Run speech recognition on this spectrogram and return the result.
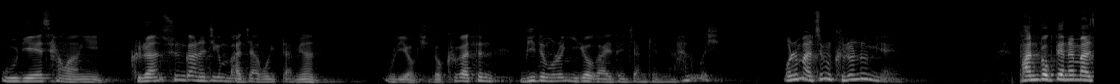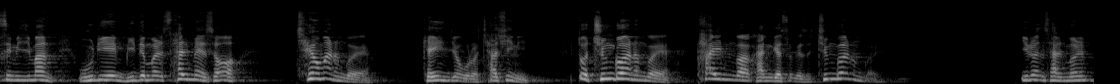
우리의 상황이 그러한 순간을 지금 맞이하고 있다면 우리 역시도 그 같은 믿음으로 이겨가야 되지 않겠냐 하는 것이 오늘 말씀은 그런 의미예요. 반복되는 말씀이지만 우리의 믿음을 삶에서 체험하는 거예요. 개인적으로 자신이 또 증거하는 거예요. 타인과 관계 속에서 증거하는 거예요. 이런 삶을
